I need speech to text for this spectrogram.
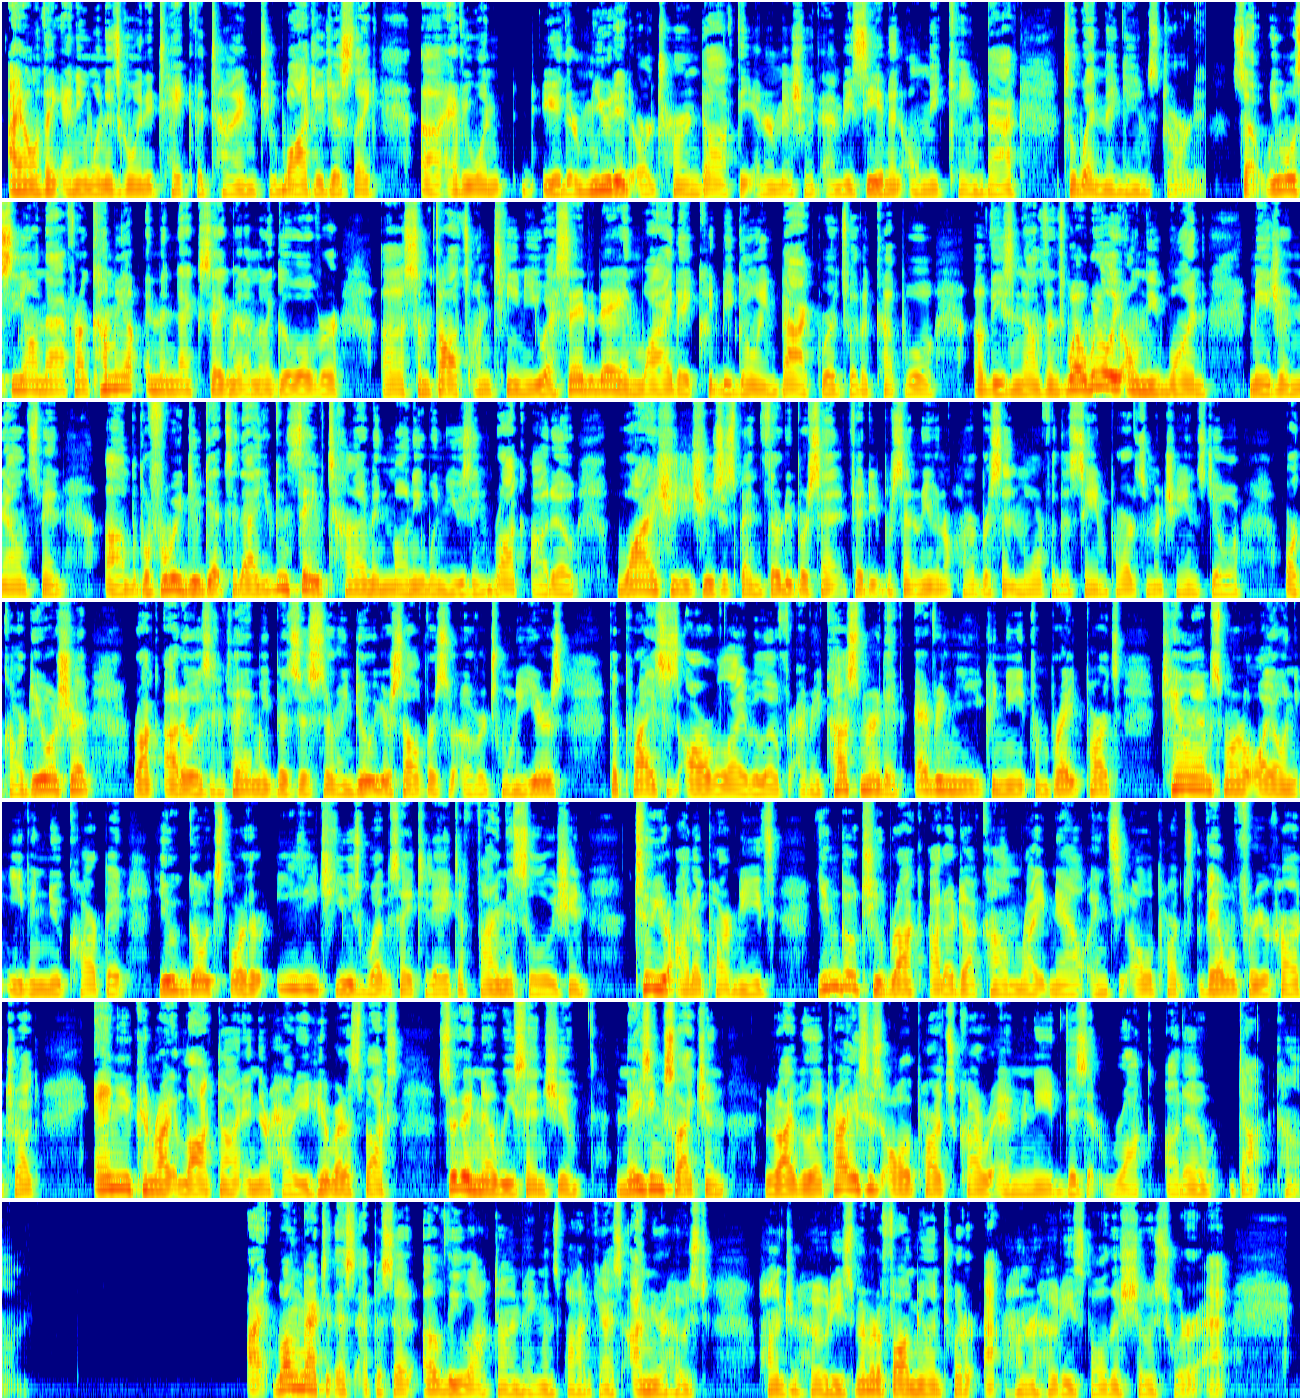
I don't think anyone is going to take the time to watch it. Just like uh, everyone either muted or turned off the intermission with NBC and then only came back to when the game started. So we will see on that front. Coming up in the next segment, I'm going to go over uh, some thoughts on Team USA today and why they could be going backwards with a couple of these announcements. Well, really only one major announcement. Um, but before we do get to that, you can save time and money when using Rock Auto. Why should you choose to spend 30%, 50%, or even 100% more for the same parts from a chain store or car dealership? Rock Auto is a family business serving do-it-yourselfers for over 20 years. The prices are reliably low for every customer. They have everything you can need from brake parts, tail lamps, motor oil, and even new carpet. You can go explore their easy-to-use website today to find the solution to your auto part needs. You can go to rockauto.com right now and see all the parts available for your car truck, and you can write locked on in their How Do You Hear About Us box so they know we sent you. Amazing selection, reliable low prices, all the parts, car, whatever you need. Visit rockauto.com. All right, welcome back to this episode of the Locked On Penguins podcast. I'm your host, Hunter Hodes. Remember to follow me on Twitter at Hunter Hodes. Follow the show's Twitter at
